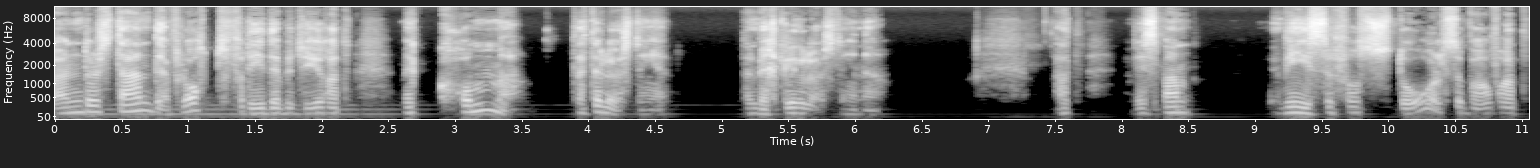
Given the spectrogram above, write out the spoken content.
understand er flott, fordi det betyr at vi kommer Dette er løsningen. Den virkelige løsningen her. at hvis man viser forståelse bare for at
